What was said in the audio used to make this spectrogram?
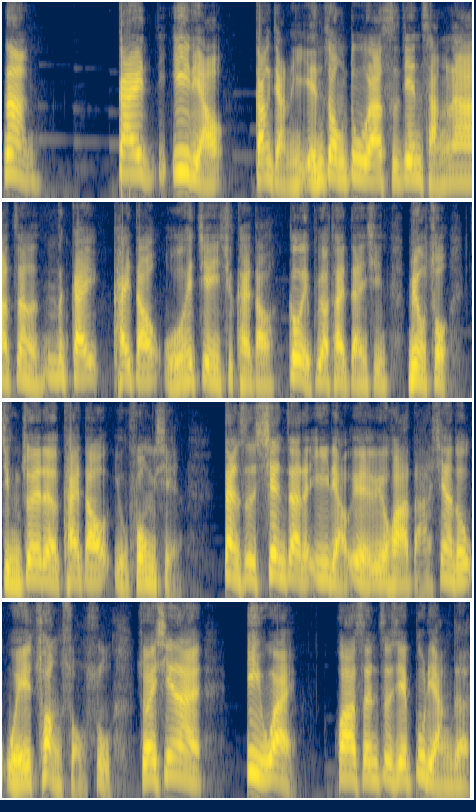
那。该医疗刚讲你严重度啊，时间长啦，这样那该开刀，我会建议去开刀。各位不要太担心，没有错，颈椎的开刀有风险，但是现在的医疗越来越发达，现在都微创手术，所以现在意外发生这些不良的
